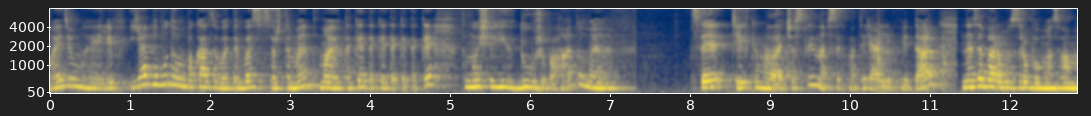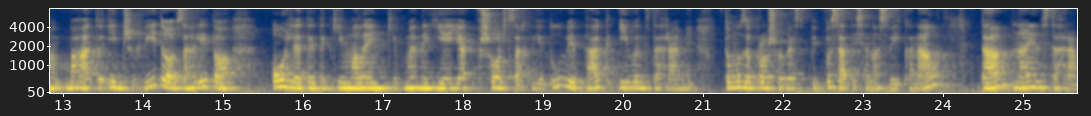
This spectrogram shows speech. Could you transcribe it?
медіум гелів. Я не буду вам показувати весь асортимент, маю таке, таке, таке, таке, тому що їх дуже багато в мене. Це тільки мала частина всіх матеріалів від Dark. Незабаром зробимо з вами багато інших відео. Взагалі-то огляди такі маленькі в мене є як в шорцах в Ютубі, так і в інстаграмі. Тому запрошую вас підписатися на свій канал та на інстаграм.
